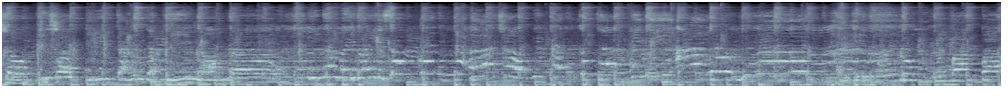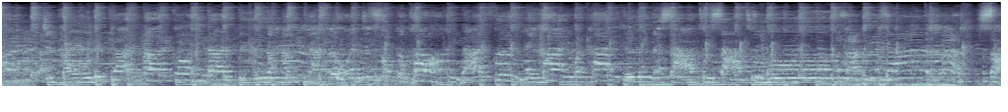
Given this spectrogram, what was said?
โชคดีโชคดีกันกับพี่น้องเธออีกทำไมไว้สักเป็นนะเออโชคดีกันกับเธอให้มีอายุยืนให้เจริญรุ่งเรืองมากมายจะให้ได้คลายตายคงได้ตื่นต้องนำงานรวยจึงส่งกับพ่อให้ได้ฟื้นให้ให้วันให้คืนและสาธุสาธุสา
